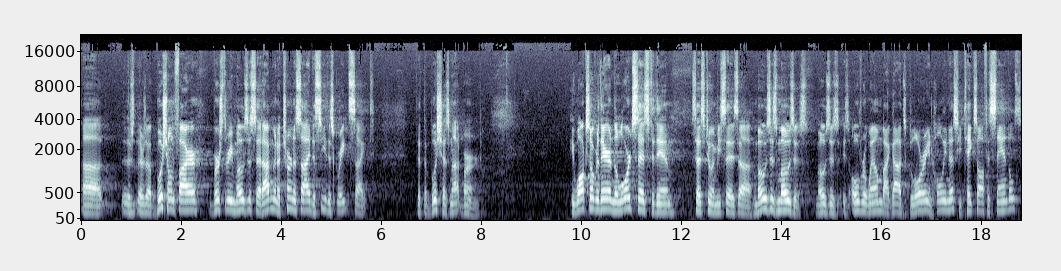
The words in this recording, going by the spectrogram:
Uh, there's, there's a bush on fire. Verse 3 Moses said, I'm going to turn aside to see this great sight, that the bush has not burned. He walks over there, and the Lord says to them, says to him, He says, uh, Moses, Moses. Moses is overwhelmed by God's glory and holiness. He takes off his sandals.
